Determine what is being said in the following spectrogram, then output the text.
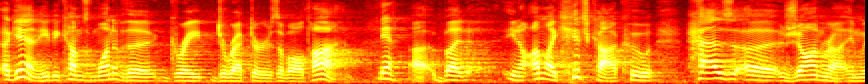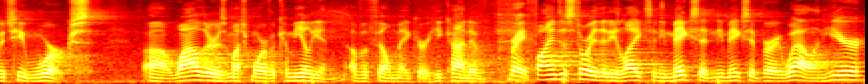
again, he becomes one of the great directors of all time. Yeah. Uh, but, you know, unlike Hitchcock, who has a genre in which he works, uh, Wilder is much more of a chameleon of a filmmaker. He kind of Right. finds a story that he likes and he makes it, and he makes it very well. And here,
